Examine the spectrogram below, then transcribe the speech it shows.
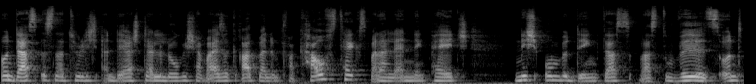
Und das ist natürlich an der Stelle logischerweise gerade bei einem Verkaufstext, bei einer Landingpage nicht unbedingt das, was du willst. Und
